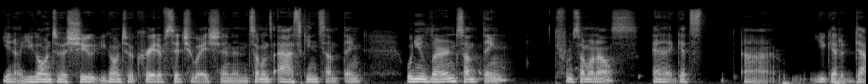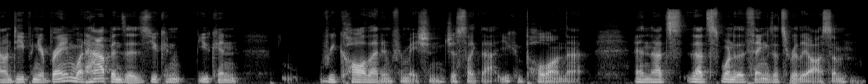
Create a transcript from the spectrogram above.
you know you go into a shoot, you go into a creative situation, and someone's asking something. When you learn something from someone else and it gets uh, you get it down deep in your brain what happens is you can you can recall that information just like that. You can pull on that. And that's that's one of the things that's really awesome.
